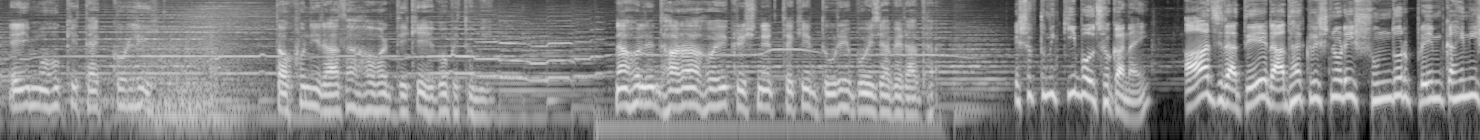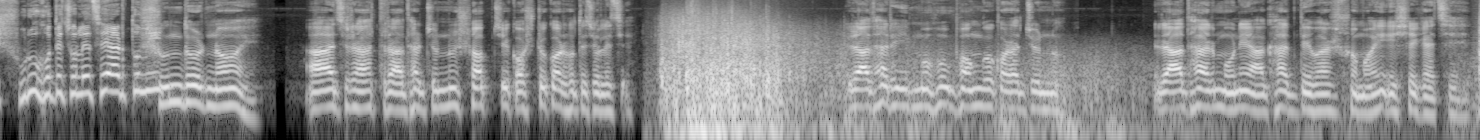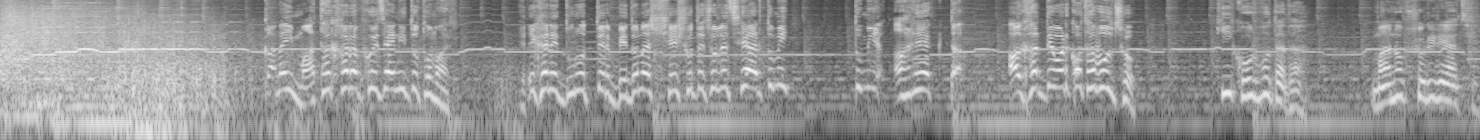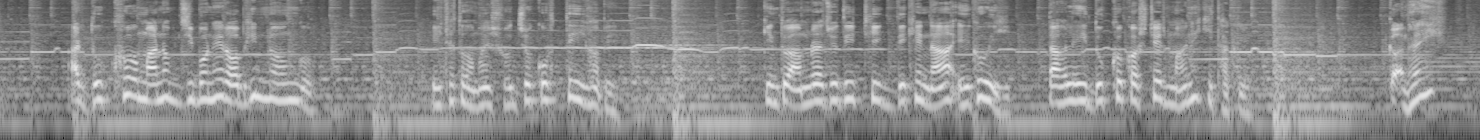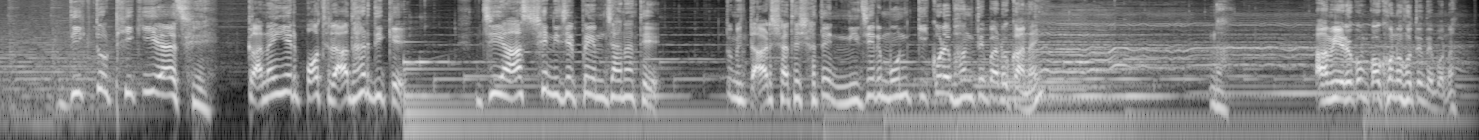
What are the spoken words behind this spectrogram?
এই মোহকে ত্যাগ করলেই তখনই রাধা হওয়ার দিকে এগোবে তুমি। না হলে ধারা হয়ে কৃষ্ণের থেকে দূরে বয়ে যাবে রাধা। এসব তুমি কি বলছো কানাই? আজ রাতে রাধা কৃষ্ণর এই সুন্দর প্রেম কাহিনী শুরু হতে চলেছে আর তুমি সুন্দর নয় আজ রাত রাধার জন্য সবচেয়ে কষ্টকর হতে চলেছে। রাধার এই মোহ ভঙ্গ করার জন্য রাধার মনে আঘাত দেওয়ার সময় এসে গেছে। কানাই মাথা খারাপ হয়ে যায়নি তো তোমার? এখানে দূরত্বের বেদনা শেষ হতে চলেছে আর তুমি তুমি আর একটা আঘাত দেওয়ার কথা বলছো। কি করব দাদা? মানব শরীরে আছে আর দুঃখ মানব জীবনের অভিন্ন অঙ্গ। এটা তো আমায় সহ্য করতেই হবে। কিন্তু আমরা যদি ঠিক দিকে না এগোই, তাহলে এই দুঃখ কষ্টের মানে কি থাকল? কানাই, দিক তো ঠিকই আছে। কানাইয়ের পথ রাধার দিকে। যে আসছে নিজের প্রেম জানাতে, তুমি তার সাথে সাথে নিজের মন কি করে ভাঙতে পারো, কানাই? না, আমি এরকম কখনো হতে দেব না।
